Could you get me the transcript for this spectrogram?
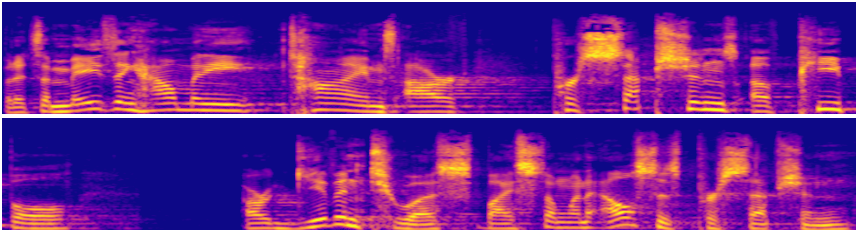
But it's amazing how many times our perceptions of people are given to us by someone else's perception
